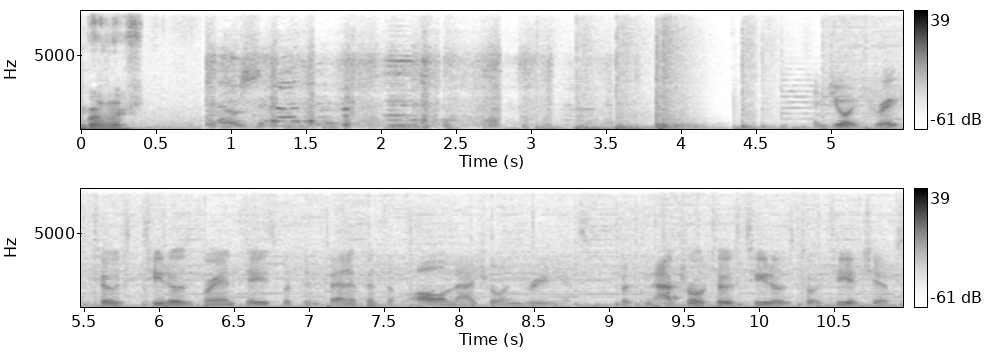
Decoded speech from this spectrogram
Brothers. Enjoy great Tostitos brand taste with the benefits of all natural ingredients. With natural Tostitos tortilla chips,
